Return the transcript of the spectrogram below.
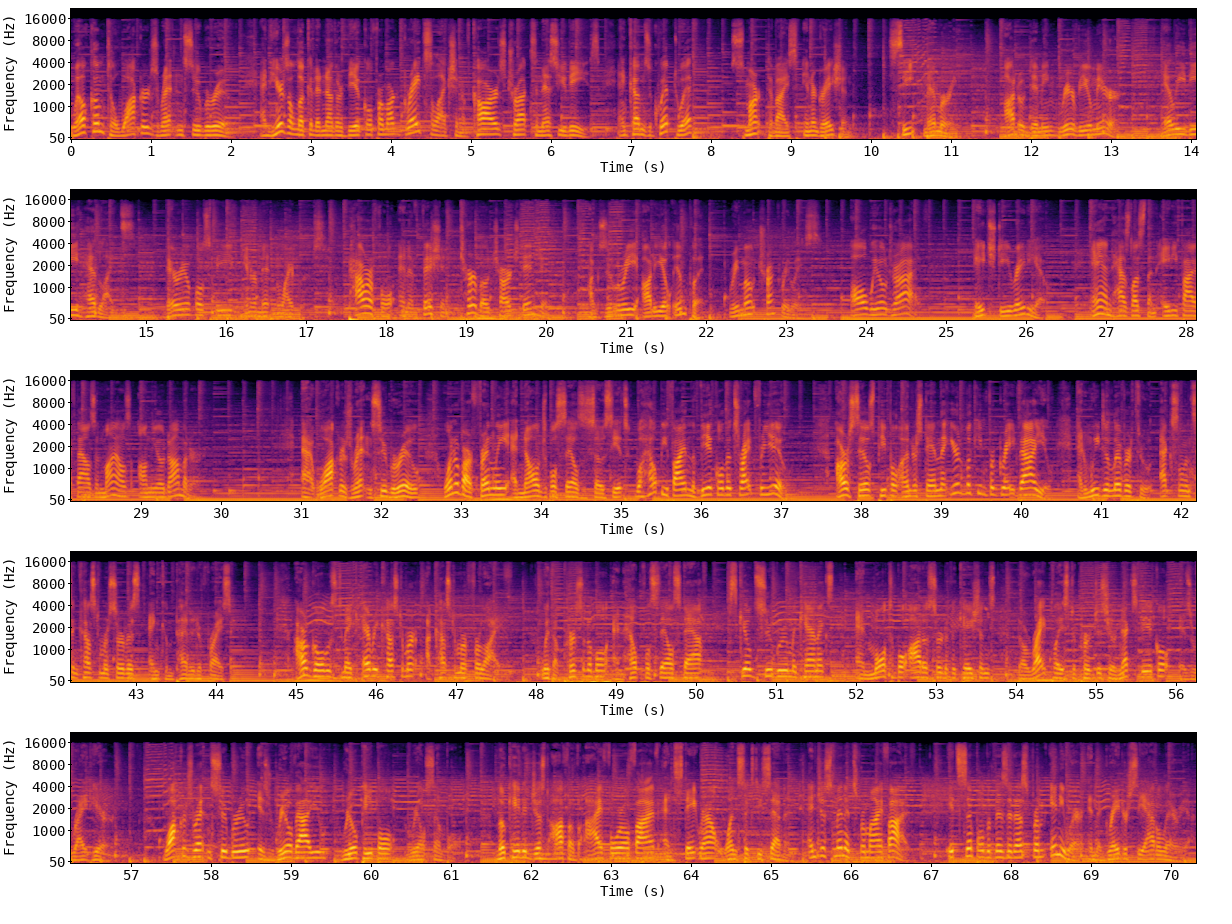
Welcome to Walker's Renton Subaru. And here's a look at another vehicle from our great selection of cars, trucks, and SUVs. And comes equipped with smart device integration, seat memory, auto dimming rear view mirror, LED headlights, variable speed intermittent wipers, powerful and efficient turbocharged engine, auxiliary audio input, remote trunk release, all wheel drive, HD radio, and has less than 85,000 miles on the odometer. At Walker's Renton Subaru, one of our friendly and knowledgeable sales associates will help you find the vehicle that's right for you. Our salespeople understand that you're looking for great value, and we deliver through excellence in customer service and competitive pricing. Our goal is to make every customer a customer for life. With a personable and helpful sales staff, skilled Subaru mechanics, and multiple auto certifications, the right place to purchase your next vehicle is right here. Walker's Renton Subaru is real value, real people, real simple. Located just off of I 405 and State Route 167, and just minutes from I 5. It's simple to visit us from anywhere in the greater Seattle area.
